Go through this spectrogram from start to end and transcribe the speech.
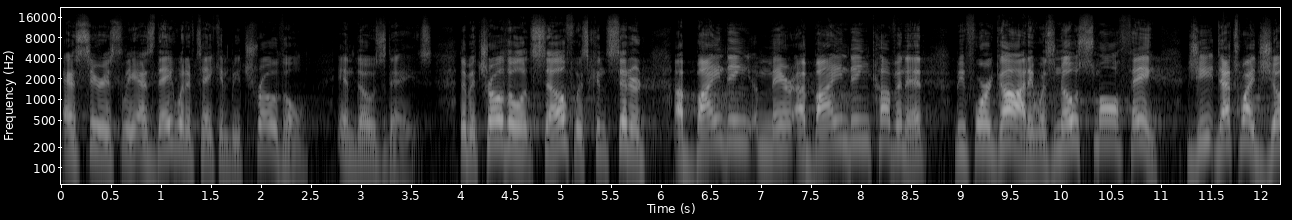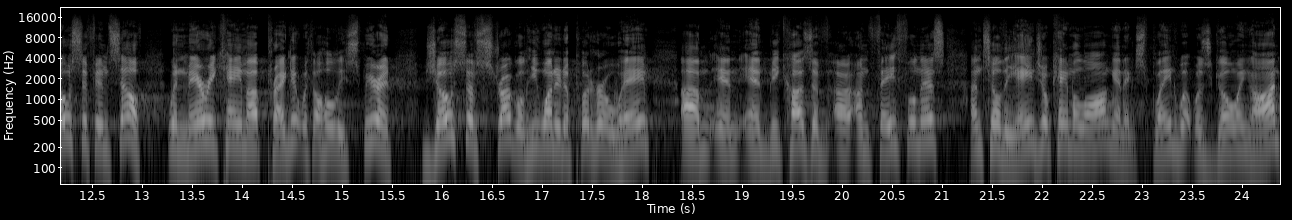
as seriously as they would have taken betrothal in those days. The betrothal itself was considered a binding, a binding covenant before God. It was no small thing. That's why Joseph himself, when Mary came up pregnant with the Holy Spirit, Joseph struggled. He wanted to put her away, um, and, and because of uh, unfaithfulness, until the angel came along and explained what was going on.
